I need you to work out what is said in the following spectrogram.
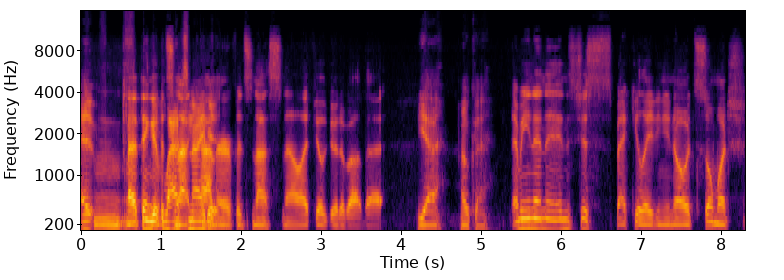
Uh, mm, I think if it's not Conner, it, if it's not Snell, I feel good about that. Yeah. Okay. I mean, and, and, it's just speculating. You know, it's so much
